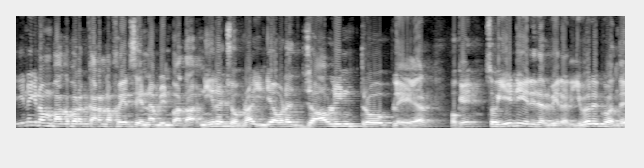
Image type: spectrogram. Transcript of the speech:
இன்னைக்கு நம்ம பார்க்க போற கரண்ட் அஃபேர்ஸ் என்ன அப்படின்னு பார்த்தா நீரஜ் சோப்ரா இந்தியாவோட javelin throw player okay so ஈட்டி எறிதல் வீரர். இவருக்கு வந்து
